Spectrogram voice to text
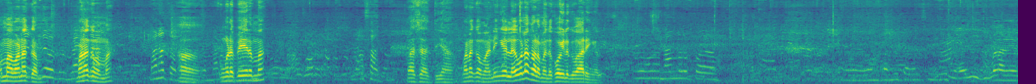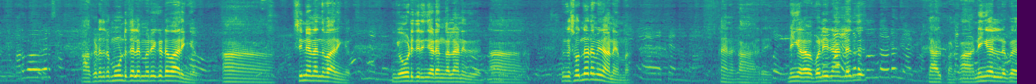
அம்மா வணக்கம். வணக்கம் அம்மா. வணக்கம். ஆ உங்களோட பேர் அம்மா? ராசாத்தியா வணக்கம்மா நீங்கள் எவ்வளோ காலமா இந்த கோயிலுக்கு வாரீங்க? ஆ கிட்டத்தட்ட மூன்று தலைமுறை கிட்ட வாரீங்க. ஆ சின்னலேருந்து வாரீங்க. இங்கே ஓடி திரிஞ்ச இடங்கள்லாம் இது. ஆ உங்கள் சொந்த இடமே தானே அம்மா? கனடா கனடா ஆ ரைட் நீங்கள் வெளிநாட்டிலேருந்து? யாழ்ப்பாணம். ஆ நீங்கள் இப்போ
